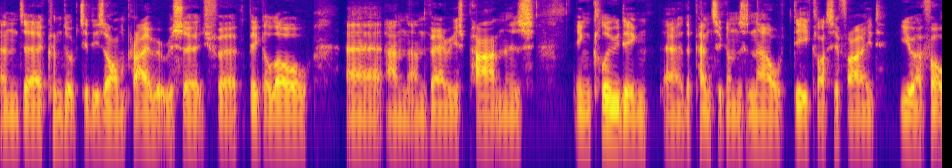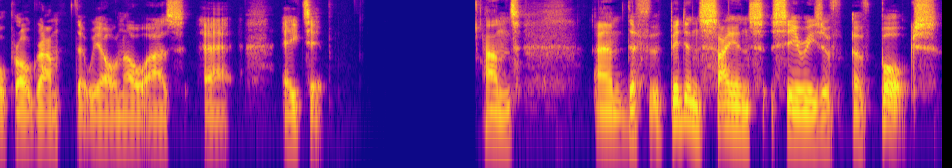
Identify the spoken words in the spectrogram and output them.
and uh, conducted his own private research for Bigelow uh, and, and various partners, including uh, the Pentagon's now declassified UFO program that we all know as uh, AATIP. And um, the Forbidden Science series of, of books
